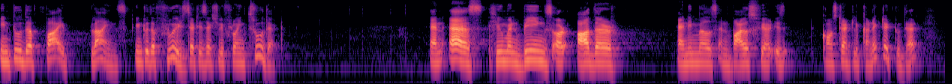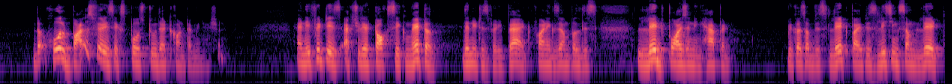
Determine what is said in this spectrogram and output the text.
into the pipelines, into the fluids that is actually flowing through that and as human beings or other animals and biosphere is constantly connected to that, the whole biosphere is exposed to that contamination. And if it is actually a toxic metal, then it is very bad. For an example, this lead poisoning happened because of this lead pipe is leaching some lead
